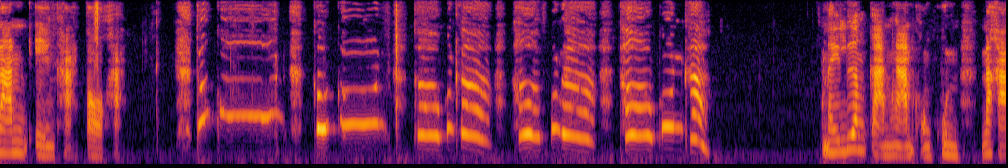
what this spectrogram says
นั่นเองค่ะต่อค่ะ ทุกคนขอบคุณขอบคุณค่ะขอบคุณค่ะขอบคุณค่ะ ในเรื่องการงานของคุณนะคะ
